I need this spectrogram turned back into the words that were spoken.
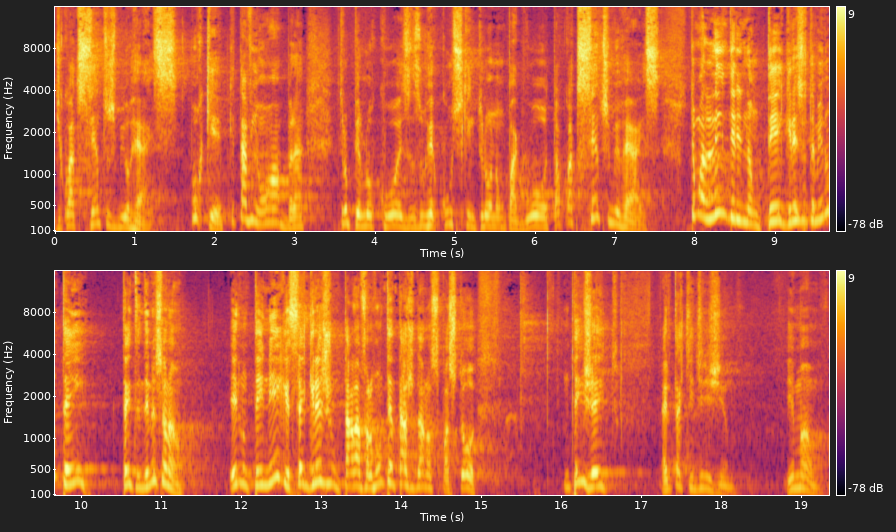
De 400 mil reais. Por quê? Porque estava em obra, atropelou coisas, o recurso que entrou não pagou, tal, 400 mil reais. Então, além dele não ter, a igreja também não tem. Está entendendo isso ou não? Ele não tem nem Se a igreja juntar lá e falar, vamos tentar ajudar nosso pastor, não tem jeito. Aí ele está aqui dirigindo. Irmão,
